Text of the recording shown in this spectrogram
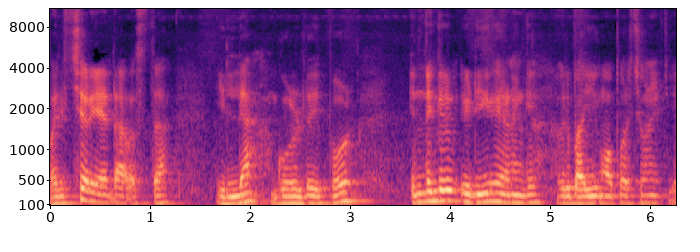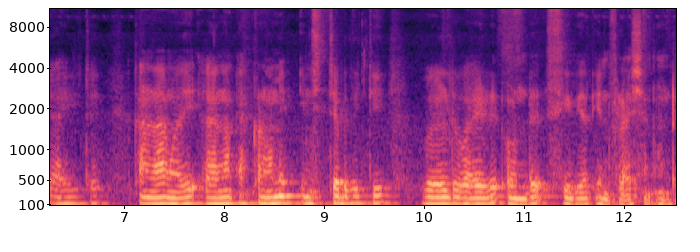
വലിച്ചെറിയേണ്ട അവസ്ഥ ഇല്ല. ഗോൾഡ് ഇപ്പോൾ എന്തെങ്കിലും ഇടിയുകയാണെങ്കിൽ ഒരു ബൈയിങ് ഓപ്പർച്യൂണിറ്റി ആയിട്ട് കണ്ടാൽ മതി. കാരണം എക്കണോമിക് ഇൻസ്റ്റെബിലിറ്റി വേൾഡ് വൈഡ് ഉണ്ട്. സിവിയർ ഇൻഫ്ലേഷൻ ഉണ്ട്.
